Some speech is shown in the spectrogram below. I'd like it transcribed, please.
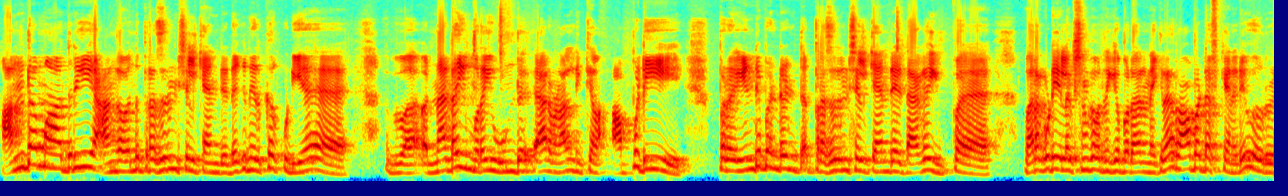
அந்த மாதிரி அங்கே வந்து பிரசிடென்ஷியல் கேண்டிடேட்டுக்கு நிற்கக்கூடிய வ- நடைமுறை உண்டு. யார் வேணாலும் நிற்கலாம் அப்படி இப்போ இண்டிபெண்ட் பிரசிடென்ஷியல் கேண்டிடேட்டாக எம்பியாக இப்போ வரக்கூடிய எலெக்ஷனுக்கு அவர் நிற்க போகிறாருன்னு நினைக்கிறேன் ராபர்ட் எஃப் கெனடி ஒரு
